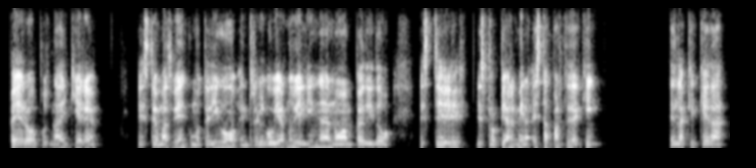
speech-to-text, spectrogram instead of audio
pero pues nadie quiere, este, más bien, como te digo, entre el gobierno y el INA no han pedido este, expropiar. Mira, esta parte de aquí es la que queda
